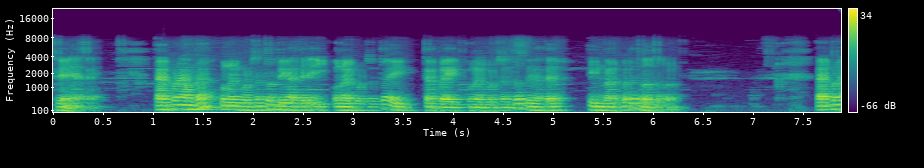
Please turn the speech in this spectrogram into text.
ধুয়ে নেওয়া যায়। তারপরে আমরা কোনোই পর্যন্ত দুই হাতের এই কোনোই পর্যন্ত, এই তারপরে এই কোনোই পর্যন্ত দুই হাতের তিনবার করে ধৌত করব। তারপরে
